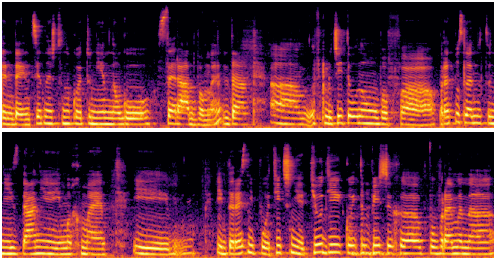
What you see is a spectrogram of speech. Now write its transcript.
тенденция, нещо на което ние много се радваме. Да. А, включително в а, предпоследното ни издание имахме и интересни поетични етюди, които пишеха по време на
